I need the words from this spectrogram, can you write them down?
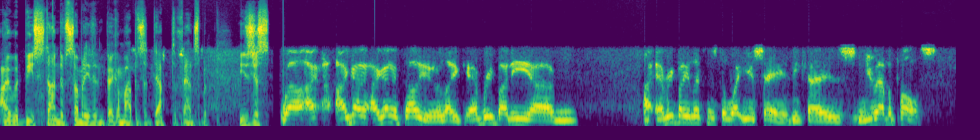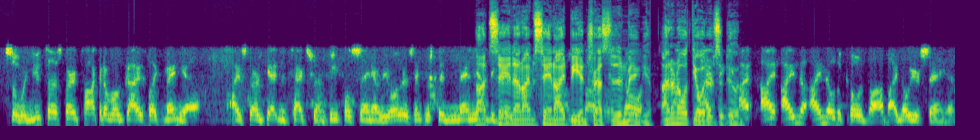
I would be stunned if somebody didn't pick him up as a depth defenseman. He's just Well, I I got I got to tell you, like everybody, um, everybody listens to what you say because you have a pulse. So when you start talking about guys like Megna, I start getting texts from people saying, "Are the Oilers interested in Megna?" not saying that. I'm saying I'd be interested in No. I don't know what the Oilers are doing. I, I, I know I know the code, Bob. I know you're saying it.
